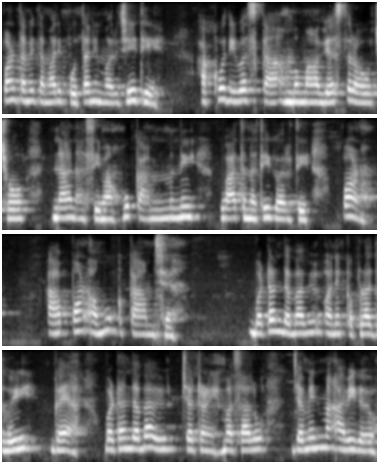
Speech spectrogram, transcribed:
પણ તમે તમારી પોતાની મરજીથી આખો દિવસ કામમાં વ્યસ્ત રહો છો. ના ના હું કામની વાત નથી કરતી, પણ આ પણ અમુક કામ છે. બટન દબાવ્યું અને કપડાં ધોઈ ગયા. બટન દબાવ્યું, ચટણી, મસાલો જમીનમાં આવી ગયો.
